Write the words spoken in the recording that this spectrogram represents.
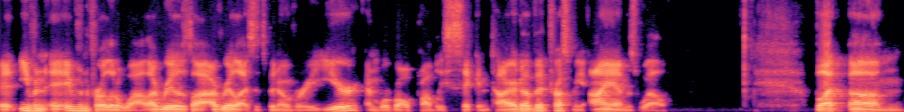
it, even even for a little while. I realize i realize it's been over a year and we're all probably sick and tired of it. Trust me i am as well. But um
